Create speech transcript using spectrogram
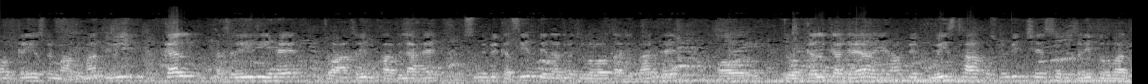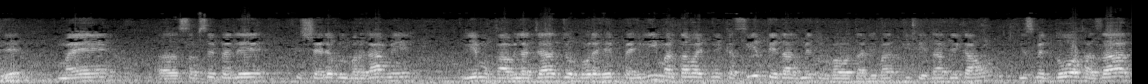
और कई उसमें मालूम हुई। कल तकरीरी है जो आखिरी मुकाबला है उसमें भी कसीर तदाद में तलबा तालिबात है। और जो कल का गया यहाँ पे क्विज था उसमें भी छः सौ के करीब तलबा थे। मैं आ, सबसे पहले इस शहर गुलबरगा में ये मुकाबला जात जो हो रहे पहली मरतबा इतनी कसीर तदाद में तलबा व तालिबात की तादाद देखा हूँ। जिसमें दो हज़ार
